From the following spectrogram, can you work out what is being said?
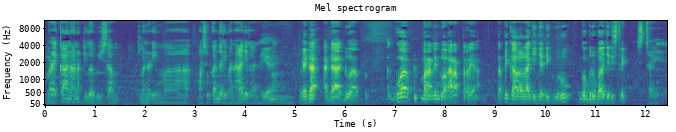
mereka anak-anak juga bisa menerima masukan dari mana aja kan. Iya. Hmm. beda ada dua gue meranin dua karakter ya tapi kalau lagi jadi guru gue berubah jadi strict Straight.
